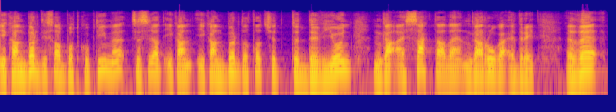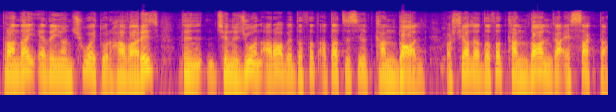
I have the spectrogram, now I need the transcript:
i kanë bërë disa botkuptime, të cilat i kanë i kanë bërë do thot që të devijojnë nga e sakta dhe nga rruga e drejtë. Dhe prandaj edhe janë quajtur Havarixh, të, që në gjuhën arabe do thotë ata të cilët kanë dalë. Është fjala do thotë kanë dalë nga e sakta,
